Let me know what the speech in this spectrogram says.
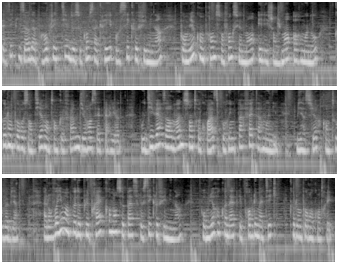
Cet épisode a pour objectif de se consacrer au cycle féminin pour mieux comprendre son fonctionnement et les changements hormonaux que l'on peut ressentir en tant que femme durant cette période, où diverses hormones s'entrecroisent pour une parfaite harmonie, bien sûr quand tout va bien. Alors voyons un peu de plus près comment se passe le cycle féminin pour mieux reconnaître les problématiques que l'on peut rencontrer.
